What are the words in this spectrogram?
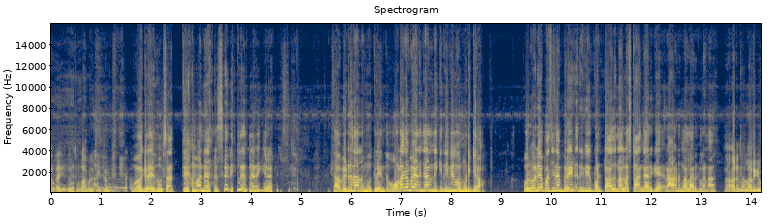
அதான் எதுவும் சொல்லாம இழுத்துட்டு இருந்தேன். மகளே சத்தியமா நேரம் சரியில்லைன்னு நினைக்கிறேன். நான் விடுறதால மூக்கல இந்த உலகமே அணிஞ்சாலும் இன்னைக்கு ரிவ்யூவை முடிக்கிறோம். ஒரு வழியா பாத்தீங்கன்னா பிரைட ரிவ்யூ பண்ணிட்டோம் அது நல்ல ஸ்ட்ராங்கா இருக்கு. ராடும் நல்லா இருக்குல்லண்ணா. நாடு நல்லா இருக்கு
